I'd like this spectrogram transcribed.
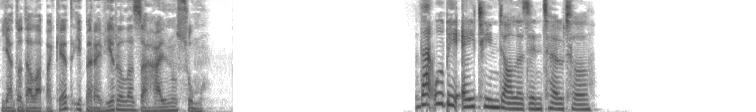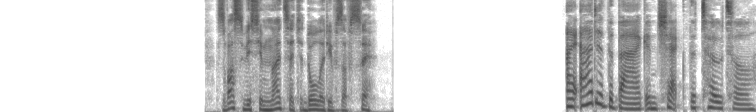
Я додала пакет і перевірила загальну суму. That will be $18 in total. З вас 18 доларів за все. I added the bag and checked the total.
